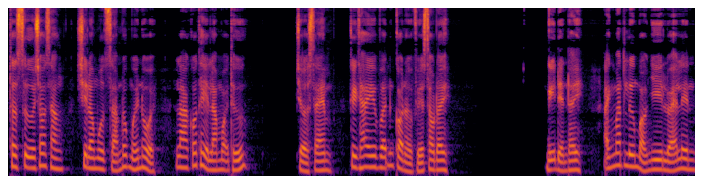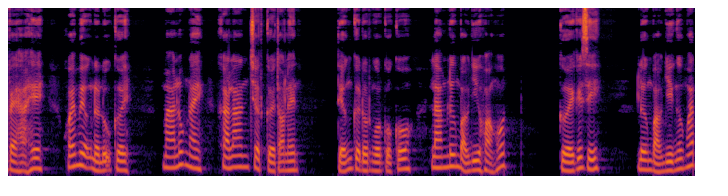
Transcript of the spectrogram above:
thật sự cho rằng chỉ là một giám đốc mới nổi là có thể làm mọi thứ. Chờ xem, kịch hay vẫn còn ở phía sau đây. Nghĩ đến đây, ánh mắt Lương Bảo Nhi lóe lên vẻ hả hê, khóe miệng nở nụ cười, mà lúc này Khả Lan chợt cười to lên. Tiếng cười đột ngột của cô làm Lương Bảo Nhi hoảng hốt. Cười cái gì? Lương Bảo Nhi ngước mắt,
